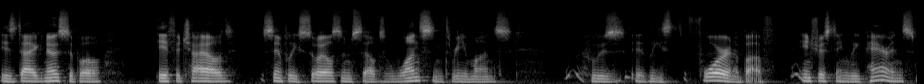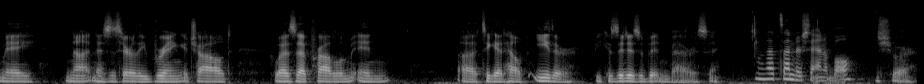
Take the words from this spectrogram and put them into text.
is diagnosable if a child simply soils themselves once in three months, who's at least four and above. Interestingly, parents may not necessarily bring a child who has that problem in uh, to get help either, because it is a bit embarrassing. Well, that's understandable. Sure.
